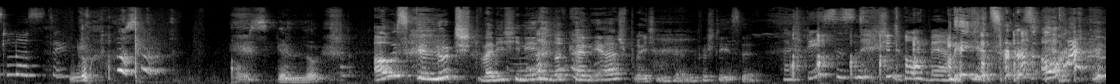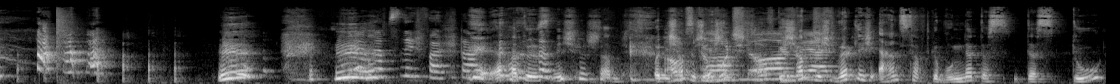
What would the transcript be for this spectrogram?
ist lustig. Ausgelutscht? Ausgelutscht, weil die Chinesen doch kein R sprechen können. Verstehst du? Verstehst du es nicht, Norbert? Jetzt hat das auch. Er hat es nicht verstanden. Er hatte es nicht verstanden. Und ich habe mich, ich hab mich wirklich ernsthaft gewundert, dass, dass du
